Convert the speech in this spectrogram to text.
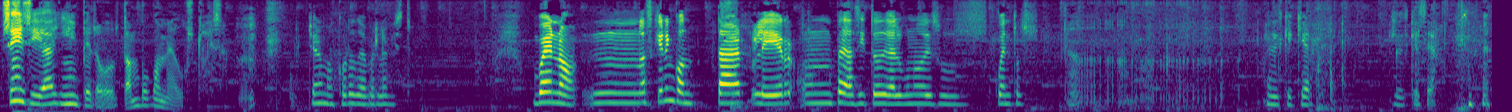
Sí, sí hay, pero tampoco me gustó esa. Yo no me acuerdo de haberla visto. Bueno, mm, ¿nos quieren contar, leer un pedacito de alguno de sus cuentos? El que quiera, el que sea.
